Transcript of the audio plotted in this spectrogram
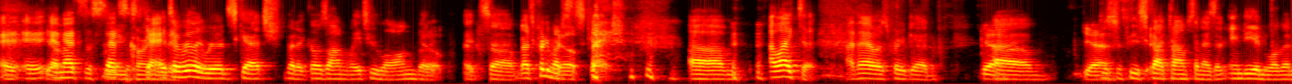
And, and- Yeah, and that's the that's the sketch. it's a really weird sketch but it goes on way too long but Yep. it's uh that's pretty much the sketch. Um i liked it. I thought it was pretty good. Yeah. Um yeah just to see Scott Thompson as an Indian woman.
